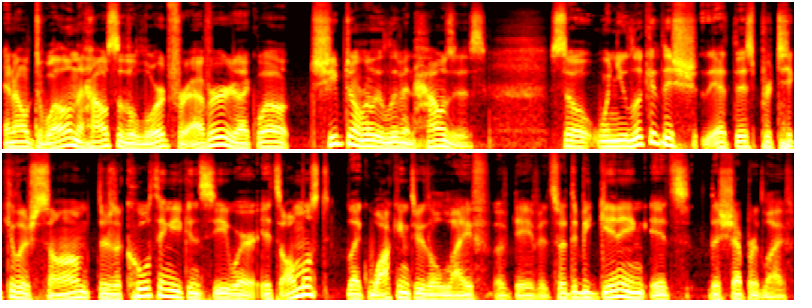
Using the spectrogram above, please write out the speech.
And I'll dwell in the house of the Lord forever. You're like, well, sheep don't really live in houses. So when you look at this at this particular psalm, there's a cool thing you can see where it's almost like walking through the life of David. So at the beginning, it's the shepherd life.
